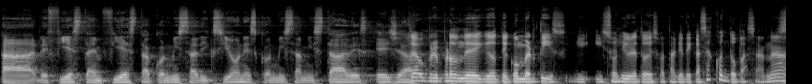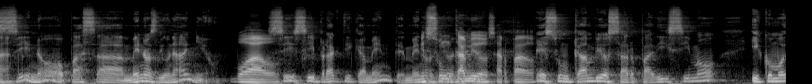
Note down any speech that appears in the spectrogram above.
ah, de fiesta en fiesta, con mis adicciones, con mis amistades. Ella... Claro, pero perdón, desde que te convertís y, y sos libre de todo eso, hasta que te casás, ¿cuánto pasa? Nada. Sí, no, pasa menos de un año. Wow. Sí, sí, prácticamente. Menos Es de un cambio año. zarpado. Es un cambio zarpadísimo. Y como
